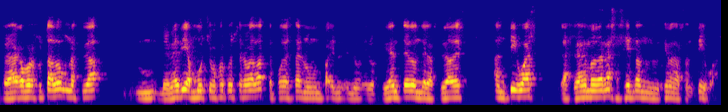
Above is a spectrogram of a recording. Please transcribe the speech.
traerá como resultado una ciudad de media mucho mejor conservada que puede estar en un en, en Occidente donde las ciudades antiguas, las ciudades modernas asientan encima de las antiguas.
